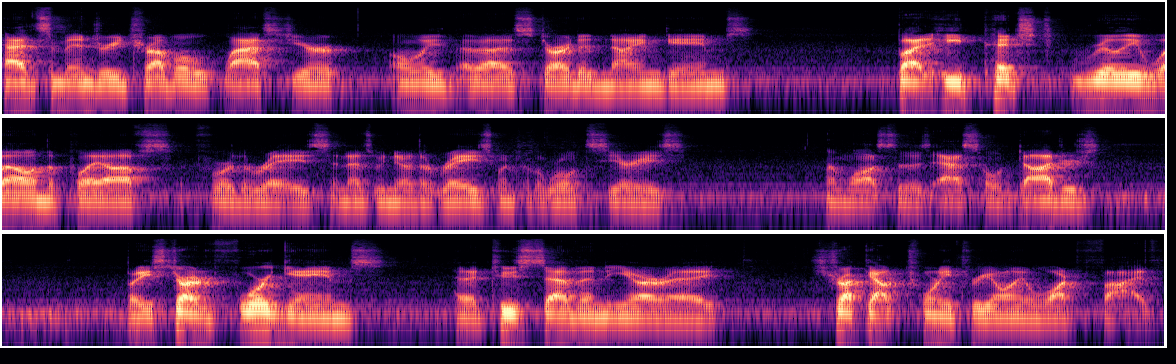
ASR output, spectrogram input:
had some injury trouble last year, only uh, started nine games. But he pitched really well in the playoffs for the Rays. And as we know, the Rays went to the World Series and lost to those asshole Dodgers. But he started four games, had a 2 7 ERA, struck out 23, only walked five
